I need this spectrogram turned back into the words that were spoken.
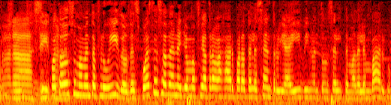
para... Sí, fue todo sumamente fluido. Después de CDN yo me fui a trabajar para Telecentro y ahí vino entonces el tema del embargo.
